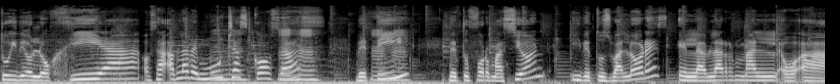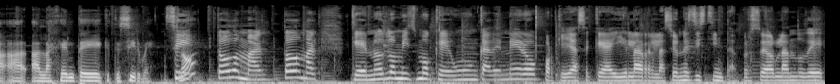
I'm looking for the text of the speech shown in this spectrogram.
tu ideología, o sea, habla de muchas cosas de ti, de tu formación y de tus valores, el hablar mal o a, a- a la gente que te sirve, Sí, ¿no? todo mal, todo mal. Que no es lo mismo que un cadenero, porque ya sé que ahí la relación es distinta, pero estoy hablando de,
